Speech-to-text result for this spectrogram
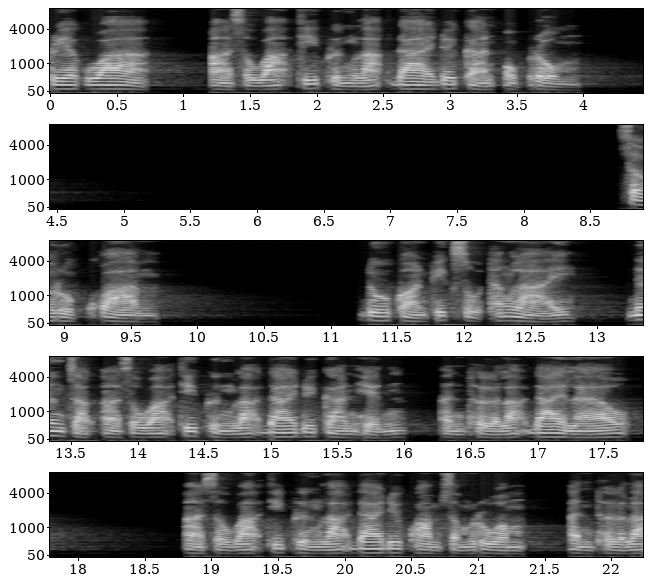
เรียกว่า อาสวะที่พึงละได้ด้วยการอบรม สรุปความ ดูก่อนภิกษุทั้งหลาย เนื่องจากอาสวะที่พึงละได้ด้วยการเห็น อันเธอละได้แล้ว อาสวะที่พึงละได้ด้วยความสำรวม อันเธอละ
